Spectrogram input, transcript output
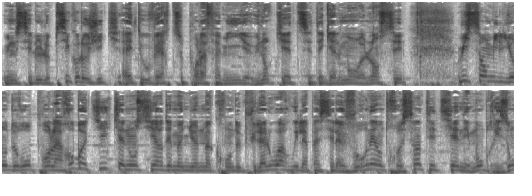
Une cellule psychologique a été ouverte pour la famille. Une enquête s'est également lancée. 800 millions d'euros pour la robotique, annoncière d'Emmanuel Macron depuis la Loire où il a passé la journée entre Saint-Etienne et Montbrison.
